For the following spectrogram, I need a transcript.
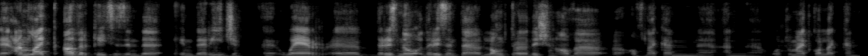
uh, unlike other cases in the in the region uh, where uh, there is no there isn't a long tradition of a of like an, uh, an uh, what we might call like an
